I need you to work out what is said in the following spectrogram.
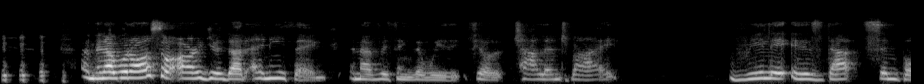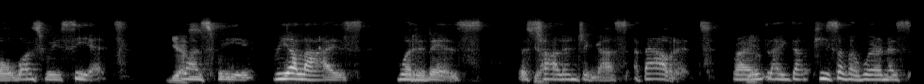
I mean, I would also argue that anything and everything that we feel challenged by really is that simple once we see it. Yes. Once we realize what it is that's yeah. challenging us about it right yeah. like that piece of awareness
